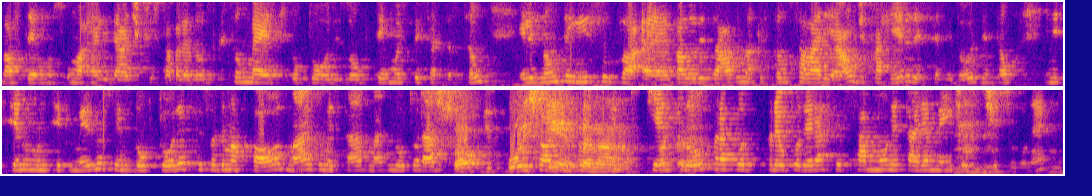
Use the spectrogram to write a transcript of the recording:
nós temos uma realidade que os trabalhadores que são mestres, doutores ou que têm uma especialização, eles não têm isso é, valorizado na questão salarial de carreira desses servidores, então, inicia no município mesmo, sendo doutora, precisa fazer uma pós, mais um mestrado, mais um doutorado. Só depois só que depois entra na... Que, entrou para eu poder acessar monetariamente uhum. esse título, né? Uhum.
